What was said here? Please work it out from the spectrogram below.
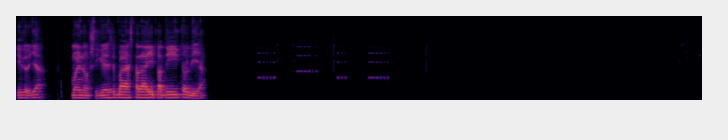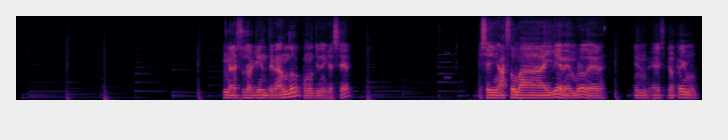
Ido ya. Bueno, si quieres va a estar ahí para ti todo el día. Mira, estos aquí entrenando, como tiene que ser. Ese Inazuma Eleven, brother. En, es el Raymond.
